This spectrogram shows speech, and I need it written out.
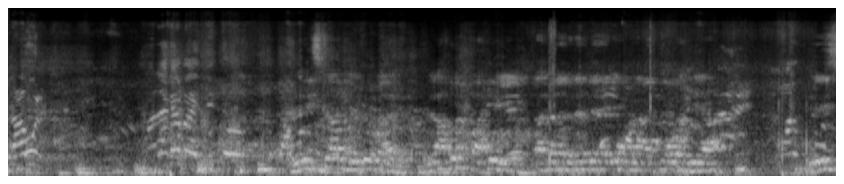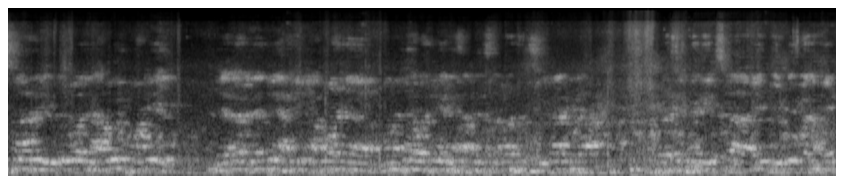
राहुल मला काय माहिती तो रजिस्ट्रार युट्यूबर राहुल पाटील दादाला विनंती आहे की आपण ऐकण्यावर या रजिस्ट्रार युट्यूबर राहुल पाटील याला विनंती आहे की आपण अ, मंचावरती यायचा आणि सर्वांचा स्वीकार करा प्रसिद्ध रजिस्ट्रार आहेत युट्यूबर आहेत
